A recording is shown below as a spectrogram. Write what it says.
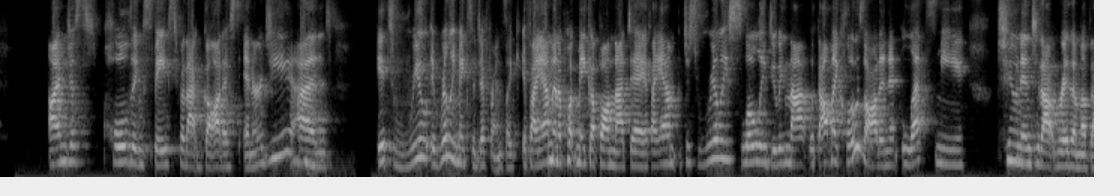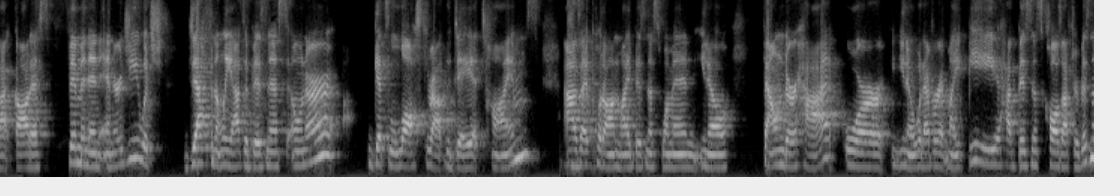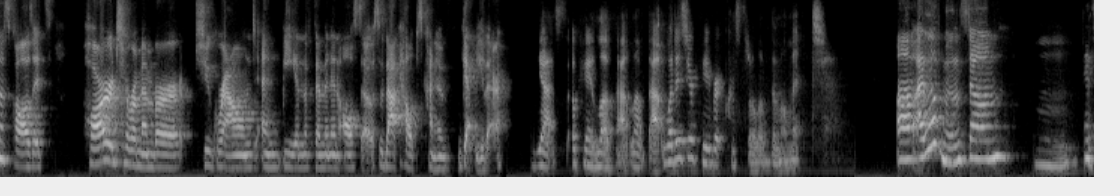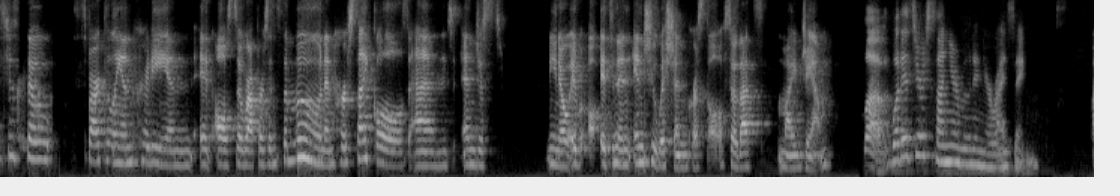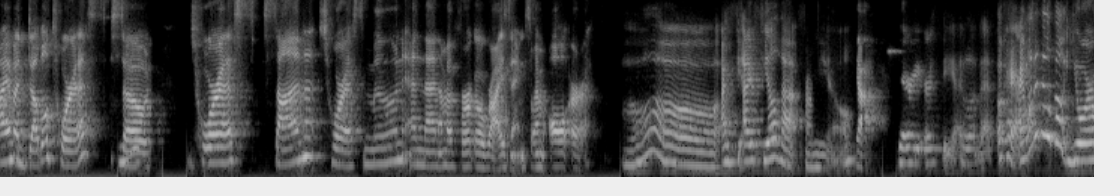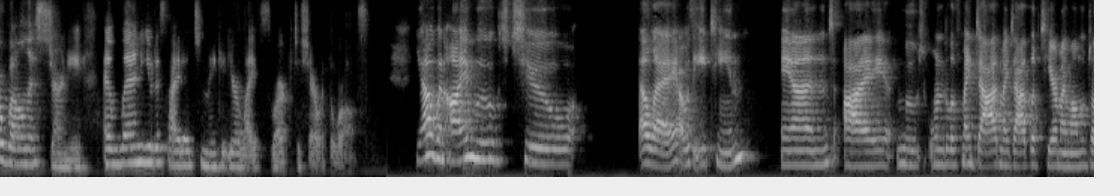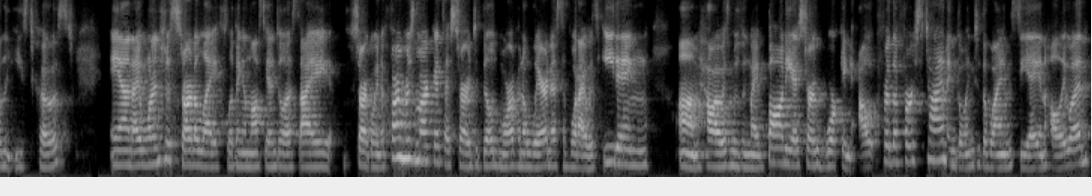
I'm just holding space for that goddess energy mm-hmm. It's real it really makes a difference. Like if i am going to put makeup on that day if i am just really slowly doing that without my clothes on and it lets me tune into that rhythm of that goddess feminine energy which definitely as a business owner gets lost throughout the day at times. As i put on my businesswoman you know founder hat or you know whatever it might be have business calls after business calls it's hard to remember to ground and be in the feminine also. So that helps kind of get me there. Yes. Okay. Love that. Love that. What is your favorite crystal of the moment? Um, I love moonstone. Mm, it's just so sparkly and pretty, and it also represents the moon and her cycles, and and just you know, it, it's an, an intuition crystal. So that's my jam. Love. What is your sun, your moon, and your rising? I am a double Taurus. So mm-hmm. Taurus sun, Taurus moon, and then I'm a Virgo rising. So I'm all earth. Oh, I, f- I feel that from you. Yeah. Very earthy. I love it. Okay. I want to know about your wellness journey and when you decided to make it your life's work to share with the world. Yeah. When I moved to LA, I was 18 and I moved, wanted to live with my dad. My dad lived here, my mom lived on the East Coast. And I wanted to start a life living in Los Angeles. I started going to farmers markets. I started to build more of an awareness of what I was eating, um, how I was moving my body. I started working out for the first time and going to the YMCA in Hollywood.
